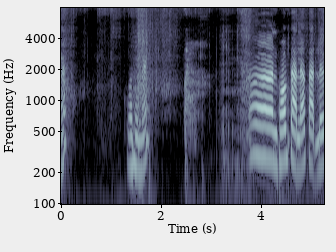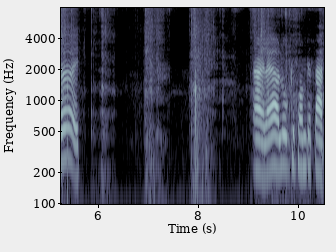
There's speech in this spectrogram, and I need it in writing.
นะควรเห็นไหมอ่าพร้อมตัดแล้วตัดเลยได้แล้วลูกที่พร้อมจะตัด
